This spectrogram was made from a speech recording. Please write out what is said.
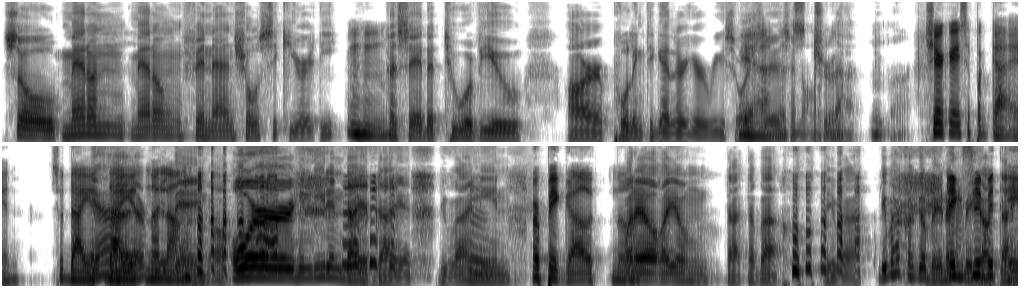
So, meron merong financial security Mhm. kasi the two of you are pulling together your resources and that's all true. that. Diba? Share kayo sa pagkain. So, diet, yeah, diet na lang. everything. Oh, or hindi rin diet, diet. Di ba? I mean, Or pig out, no? pareho kayong tataba. Di ba? Di ba kagabi, nag-pick exhibit up A.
